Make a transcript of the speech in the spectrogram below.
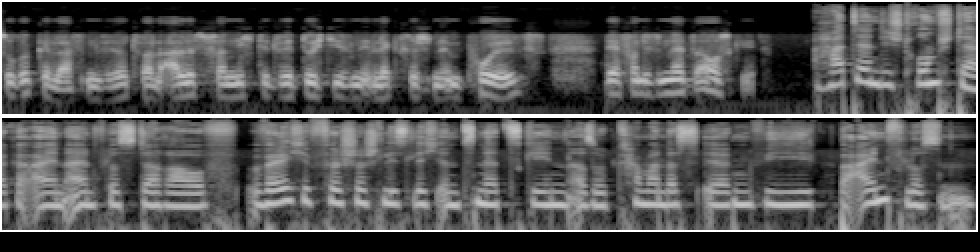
zurückgelassen wird, weil alles vernichtet wird durch diesen elektrischen Impuls, der von diesem Netz ausgeht. Hat denn die Stromstärke einen Einfluss darauf, welche Fische schließlich ins Netz gehen? Also kann man das irgendwie beeinflussen?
